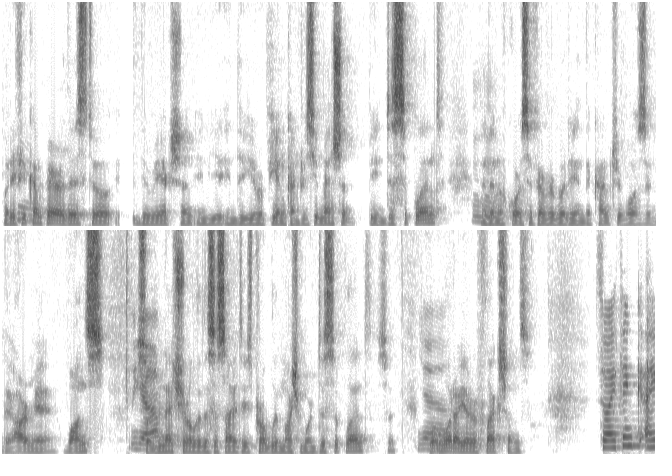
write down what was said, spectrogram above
But if you compare this to the reaction in the- in the European countries, you mentioned being disciplined, and then mm-hmm. of course, if everybody in the country was in the army once, so naturally the society is probably much more disciplined. So, Yeah. what are your reflections? So I think I,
